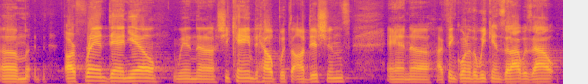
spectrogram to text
Um, our friend Danielle, when uh, she came to help with the auditions, and uh, I think one of the weekends that I was out,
